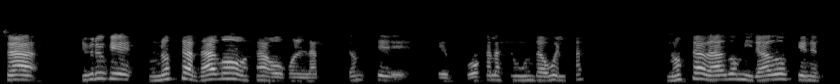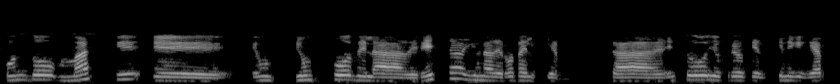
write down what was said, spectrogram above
o sea, yo creo que no se ha dado, o sea, o con la cuestión que, que la segunda vuelta, no se ha dado mirado que en el fondo más que eh, es un triunfo de la derecha y una derrota de la izquierda. O sea, eso yo creo que tiene que quedar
